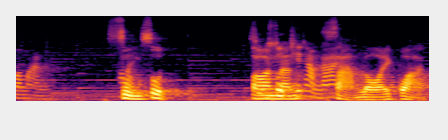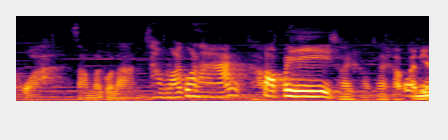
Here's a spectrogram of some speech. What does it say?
ประมาณ สูงสุด ตอนสูงสุดนั้นที่ทำได้300กว่ากว่า300กว่าล้าน300กว่าล้านครับต่อปี ใช่ครับใช่ครับโอ้โหอันนี้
